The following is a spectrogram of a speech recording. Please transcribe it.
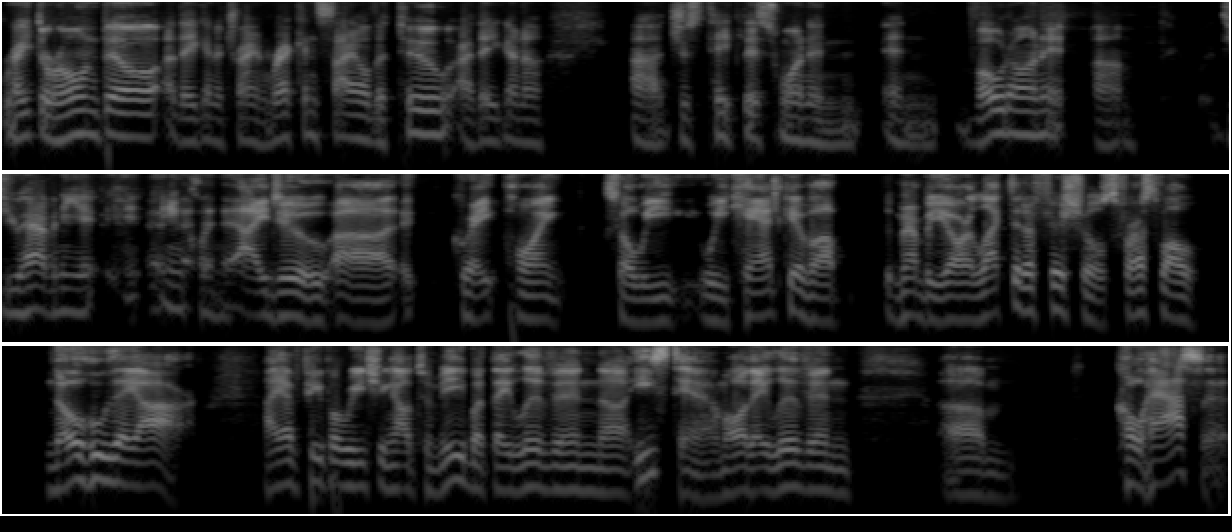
write their own bill? Are they going to try and reconcile the two? Are they going to uh, just take this one and and vote on it? Um, do you have any inkling? I do. Uh, great point. So we we can't give up. Remember, your elected officials. First of all, know who they are. I have people reaching out to me, but they live in uh, Eastham or they live in um, Cohasset.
